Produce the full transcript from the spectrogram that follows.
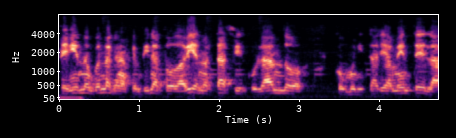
teniendo en cuenta que en Argentina todavía no está circulando comunitariamente la,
